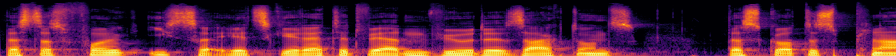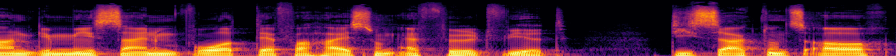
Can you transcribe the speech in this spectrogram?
Dass das Volk Israels gerettet werden würde, sagt uns, dass Gottes Plan gemäß seinem Wort der Verheißung erfüllt wird. Dies sagt uns auch,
